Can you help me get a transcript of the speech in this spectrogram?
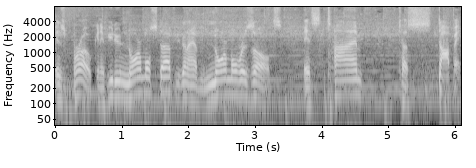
is broke. And if you do normal stuff, you're going to have normal results. It's time to stop it.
